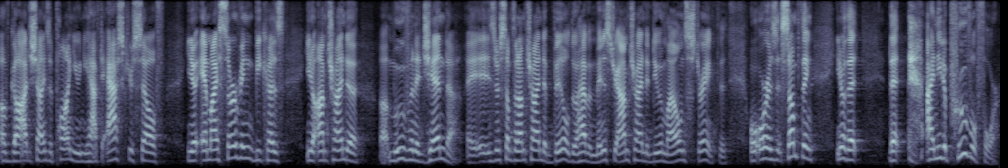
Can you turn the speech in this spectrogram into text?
of God shines upon you, and you have to ask yourself, you know, am I serving because, you know, I'm trying to uh, move an agenda? Is there something I'm trying to build? Do I have a ministry I'm trying to do in my own strength? Or, or is it something, you know, that, that I need approval for?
